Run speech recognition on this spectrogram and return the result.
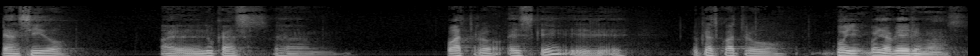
que han sido, Lucas 4, um, es que, eh, Lucas 4, voy, voy a ver, hermanos,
